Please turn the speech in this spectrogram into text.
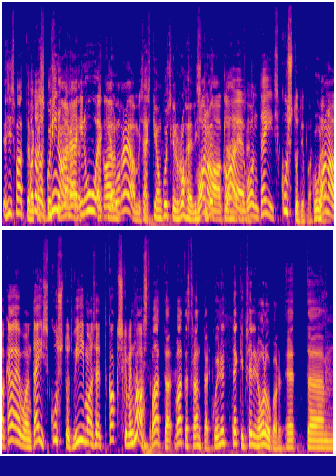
ja siis vaatame, kas kuskil mina lähedal, räägin uue kaevu on, rajamisest. äkki on kuskil rohelist vana kaev on täis kustud juba, vana kaev on täis kustud viimased kakskümmend aastat. vaata, vaata Strandberg, kui nüüd tekib selline olukord, et ähm,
